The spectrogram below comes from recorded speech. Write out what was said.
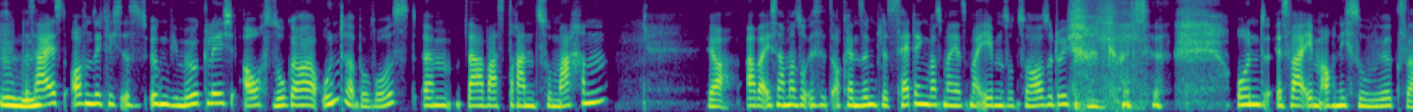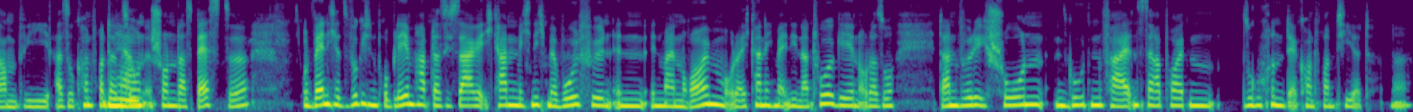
Mhm. Das heißt, offensichtlich ist es irgendwie möglich, auch sogar unterbewusst ähm, da was dran zu machen. Ja, aber ich sag mal so, ist jetzt auch kein simples Setting, was man jetzt mal eben so zu Hause durchführen könnte. Und es war eben auch nicht so wirksam wie, also Konfrontation ja. ist schon das Beste. Und wenn ich jetzt wirklich ein Problem habe, dass ich sage, ich kann mich nicht mehr wohlfühlen in, in meinen Räumen oder ich kann nicht mehr in die Natur gehen oder so, dann würde ich schon einen guten Verhaltenstherapeuten suchen, der konfrontiert. Ne?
